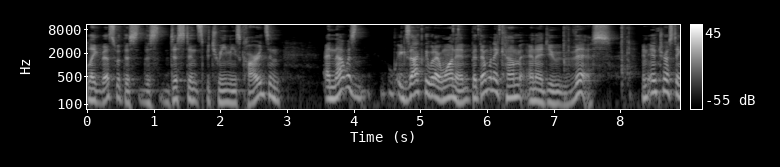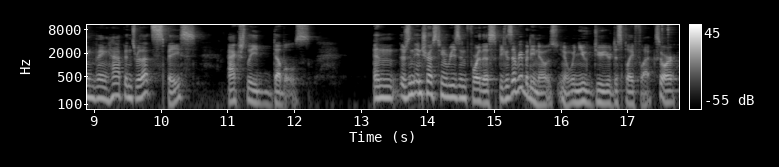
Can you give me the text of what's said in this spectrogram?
like this with this this distance between these cards and and that was exactly what I wanted. But then when I come and I do this, an interesting thing happens where that space actually doubles. And there's an interesting reason for this because everybody knows, you know, when you do your display flex or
